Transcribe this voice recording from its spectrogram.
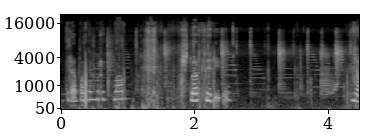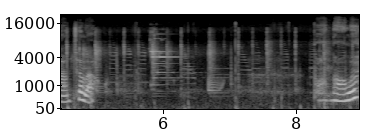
Треба нам реклам. Четвертий рівень. Да, це легко. Погнали.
